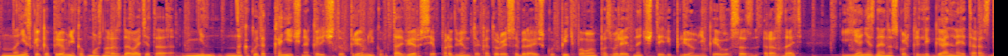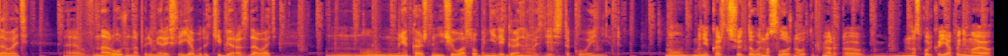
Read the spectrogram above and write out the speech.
На несколько приемников можно раздавать это не на какое-то конечное количество приемников. Та версия продвинутая, которую я собираюсь купить, по-моему, позволяет на 4 приемника его раздать. Я не знаю, насколько легально это раздавать э, в наружу, например, если я буду тебе раздавать. Ну, мне кажется, ничего особо нелегального здесь такого и нет. Ну, мне кажется, что это довольно сложно. Вот, например, э, насколько я понимаю,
